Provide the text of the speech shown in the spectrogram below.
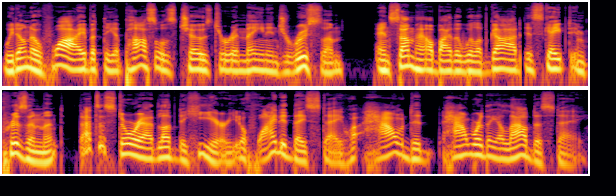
We don't know why, but the apostles chose to remain in Jerusalem and somehow by the will of God escaped imprisonment. That's a story I'd love to hear. You know, why did they stay? How did how were they allowed to stay?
